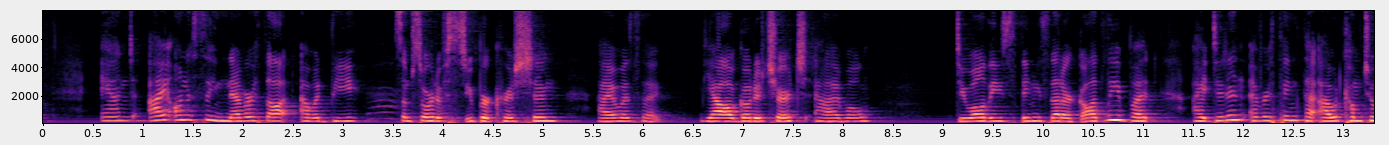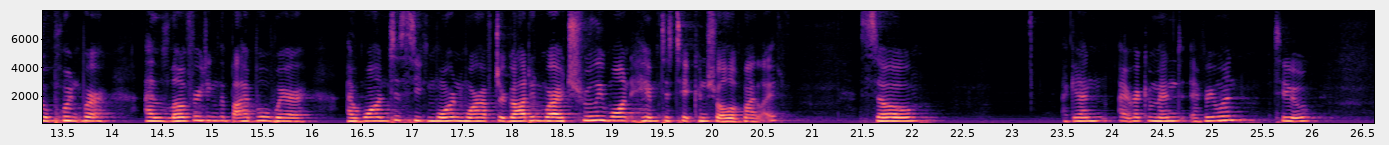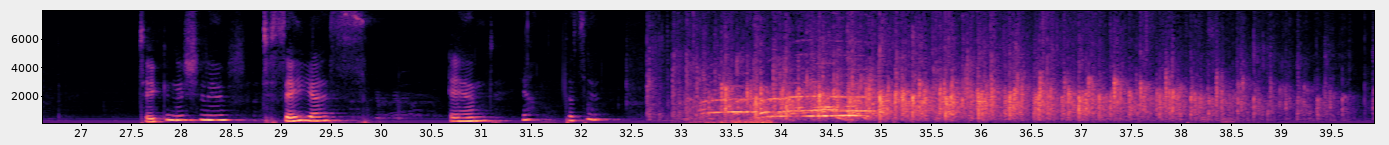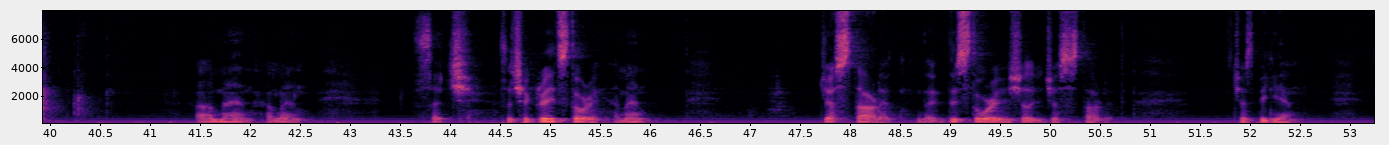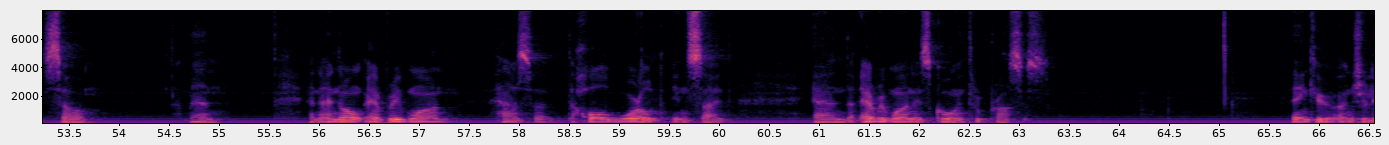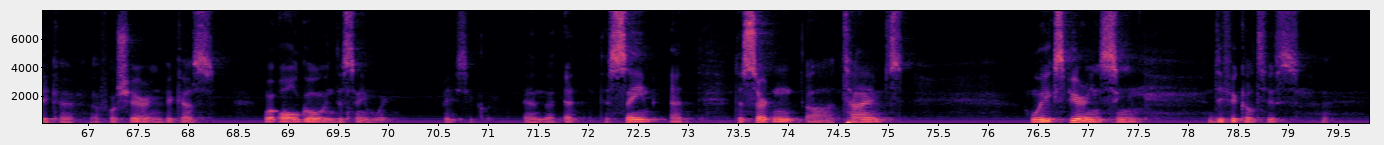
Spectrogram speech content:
And I honestly never thought I would be some sort of super Christian. I was like, yeah, I'll go to church, I will do all these things that are godly, but I didn't ever think that I would come to a point where I love reading the Bible, where I want to seek more and more after God and where I truly want Him to take control of my life. So, again, I recommend everyone to take initiative, to say yes, and yeah, that's it. Amen. Amen. Such such a great story. Amen just started. This story just started, just began. So, amen. And I know everyone has a, the whole world inside, and everyone is going through process. Thank you, Angelica, for sharing because we're all going the same way, basically, and at the same at the certain uh, times we're experiencing difficulties,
